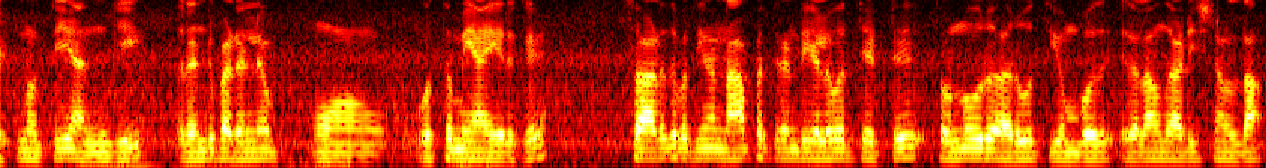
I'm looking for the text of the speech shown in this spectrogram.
எட்நூற்றி அஞ்சு. ரெண்டு பேட்டர்ன்லேயும் ஒத்துமையாக இருக்குது ஸோ அடுத்து பார்த்திங்கன்னா நாற்பத்தி ரெண்டு எழுபத்தெட்டு தொண்ணூறு அறுபத்தி ஒம்பது. இதெல்லாம் வந்து அடிஷ்னல் தான்.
